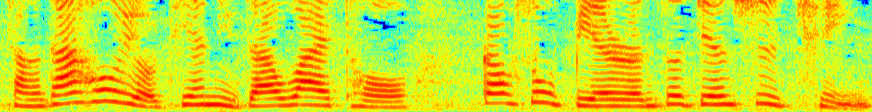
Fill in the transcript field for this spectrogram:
长大后，有天你在外头告诉别人这件事情，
